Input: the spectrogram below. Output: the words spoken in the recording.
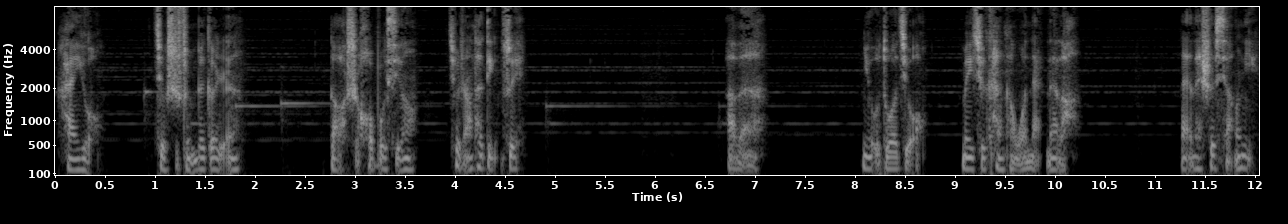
还有，就是准备个人，到时候不行就让他顶罪。阿文，你有多久没去看看我奶奶了？奶奶说想你，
